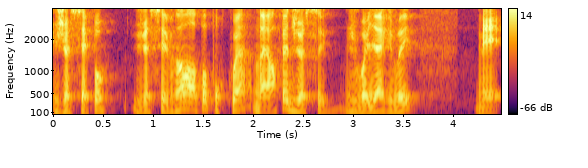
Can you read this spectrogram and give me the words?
Je sais pas. Je sais vraiment pas pourquoi. Ben, en fait, je sais. Je vais y arriver. Mais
